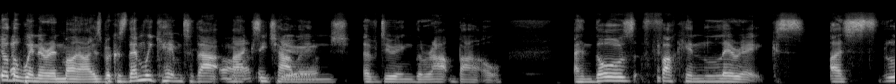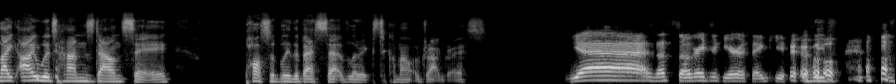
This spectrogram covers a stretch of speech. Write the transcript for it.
you're the winner in my eyes because then we came to that Aw, maxi thank you. challenge of doing the rap battle, and those fucking lyrics are like I would hands down say possibly the best set of lyrics to come out of Drag Race. Yes, that's so great to hear. Thank you.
